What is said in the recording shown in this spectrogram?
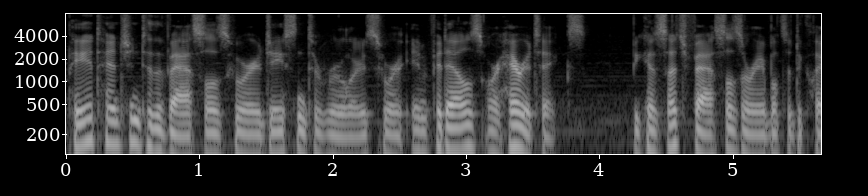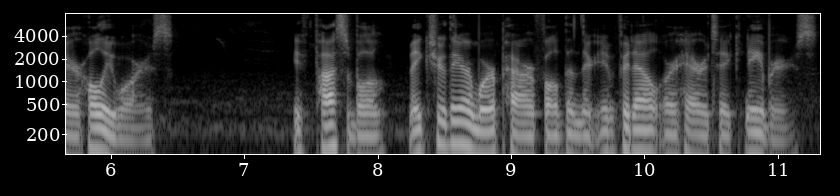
pay attention to the vassals who are adjacent to rulers who are infidels or heretics, because such vassals are able to declare holy wars. If possible, make sure they are more powerful than their infidel or heretic neighbors.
